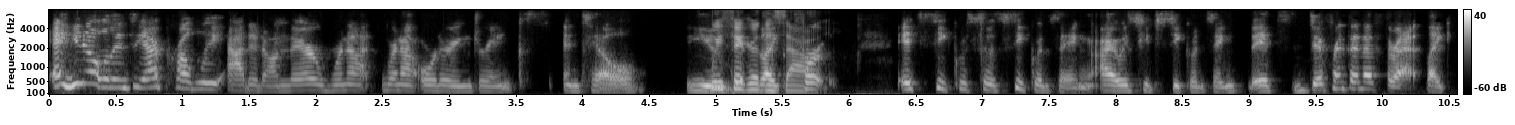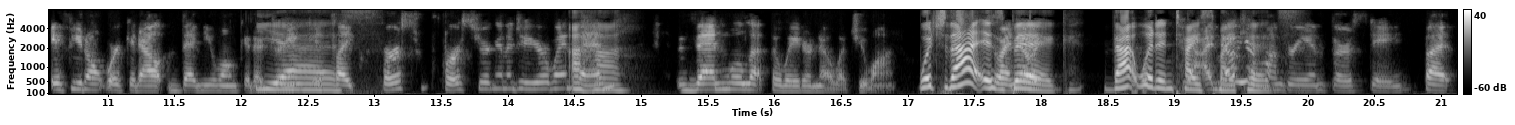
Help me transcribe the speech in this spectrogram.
Yeah. And you know, Lindsay, I probably added on there. We're not we're not ordering drinks until you we figure get, this like, out. For, it's sequence so sequencing. I always teach sequencing. It's different than a threat. Like if you don't work it out, then you won't get a drink. It's like first first you're gonna do your win win, uh-huh. then we'll let the waiter know what you want. Which that is So big. that would Yeah, entice I know my you're kids. hungry and thirsty, but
